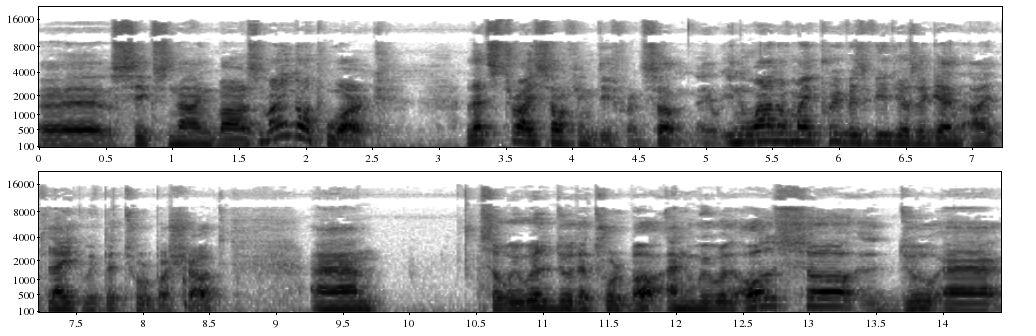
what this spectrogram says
uh, six, nine bars might not work. Let's try something different. So in one of my previous videos, again, I played with the turbo shot. Um, so we will do the turbo and we will also do a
